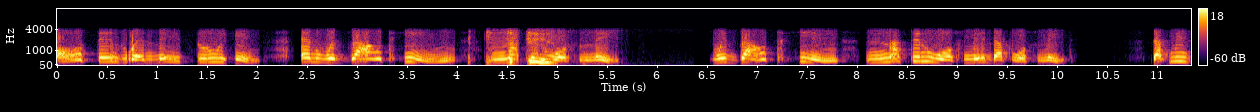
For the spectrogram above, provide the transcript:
all things were made through Him, and without Him, nothing was made. Without Him, nothing was made that was made. That means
